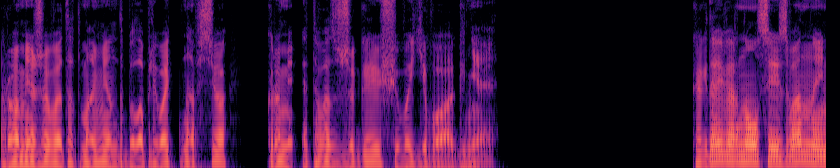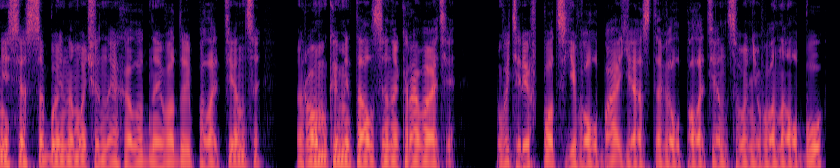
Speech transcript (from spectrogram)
Роме же в этот момент было плевать на все, кроме этого сжигающего его огня. Когда я вернулся из ванной, неся с собой намоченное холодной водой полотенце, Ромка метался на кровати. Вытерев пот с его лба, я оставил полотенце у него на лбу,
